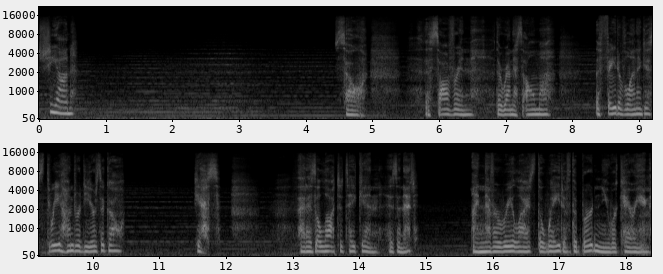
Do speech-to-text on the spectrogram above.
Shionne, So, the Sovereign, the Renais Alma, the fate of Lenegis 300 years ago? Yes. That is a lot to take in, isn't it? I never realized the weight of the burden you were carrying.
